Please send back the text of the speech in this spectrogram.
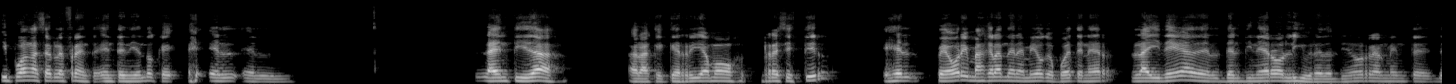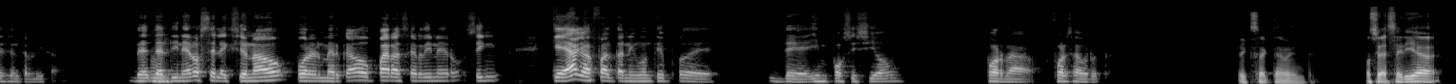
y puedan hacerle frente, entendiendo que el, el- la entidad a la que querríamos resistir es el peor y más grande enemigo que puede tener la idea del, del dinero libre, del dinero realmente descentralizado. De- Del Mm. dinero seleccionado por el mercado para hacer dinero sin que haga falta ningún tipo de, de imposición por la fuerza bruta. Exactamente. O sea, sería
